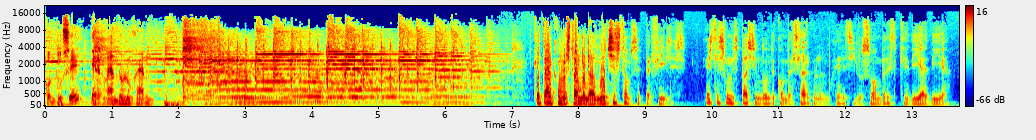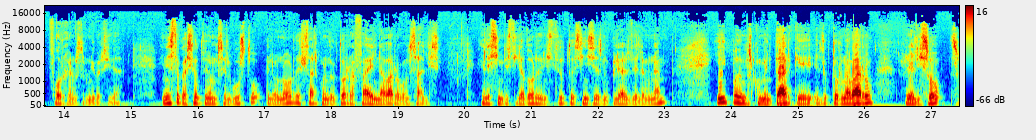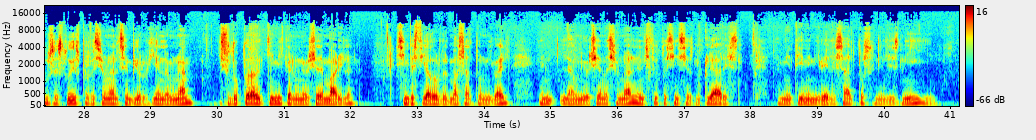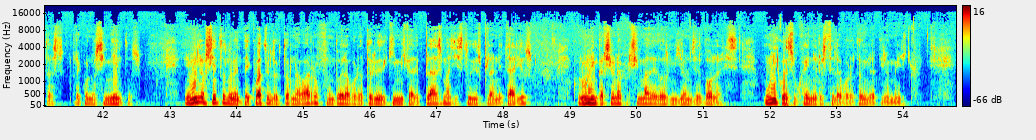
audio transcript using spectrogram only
Conduce Hernando Luján. ¿Qué tal? ¿Cómo están? Buenas noches. Estamos en Perfiles. Este es un espacio en donde conversar con las mujeres y los hombres que día a día forjan nuestra universidad. En esta ocasión tenemos el gusto, el honor de estar con el doctor Rafael Navarro González. Él es investigador del Instituto de Ciencias Nucleares de la UNAM y podemos comentar que el doctor Navarro realizó sus estudios profesionales en biología en la UNAM y su doctorado en química en la Universidad de Maryland. Es investigador del más alto nivel en la Universidad Nacional, en el Instituto de Ciencias Nucleares. También tiene niveles altos en el SNI y otros reconocimientos. En 1994 el doctor Navarro fundó el Laboratorio de Química de Plasmas y Estudios Planetarios con una inversión aproximada de 2 millones de dólares, único en su género este laboratorio en Latinoamérica.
